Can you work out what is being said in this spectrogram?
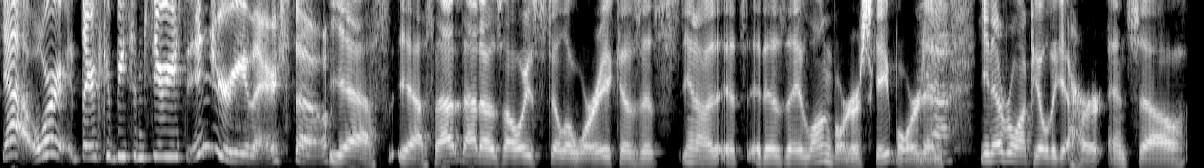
yeah, or there could be some serious injury there. So Yes, yes, that that is always still a worry because it's you know it's it is a longboard or skateboard, Yeah. and you never want people to get hurt, and so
